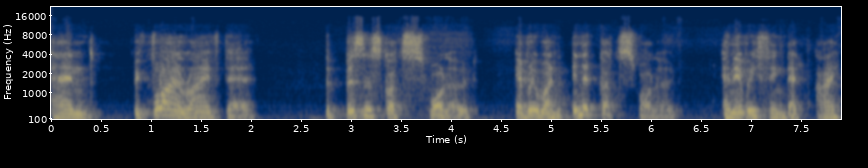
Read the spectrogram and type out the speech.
and before I arrived there, the business got swallowed, everyone in it got swallowed, and everything that I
